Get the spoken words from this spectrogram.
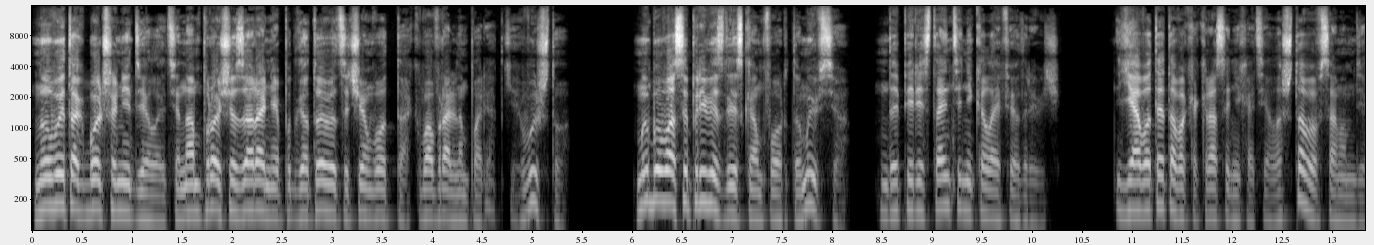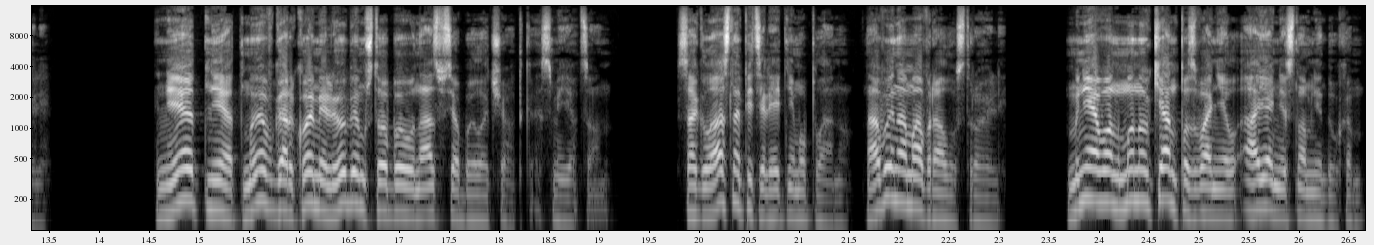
«Но вы так больше не делаете. Нам проще заранее подготовиться, чем вот так, в авральном порядке. Вы что, мы бы вас и привезли с комфортом, и все. Да перестаньте, Николай Федорович. Я вот этого как раз и не хотела. Что вы в самом деле? Нет-нет, мы в горкоме любим, чтобы у нас все было четко, смеется он. Согласно пятилетнему плану. А вы нам аврал устроили. Мне вон Манукян позвонил, а я ни сном, ни духом.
